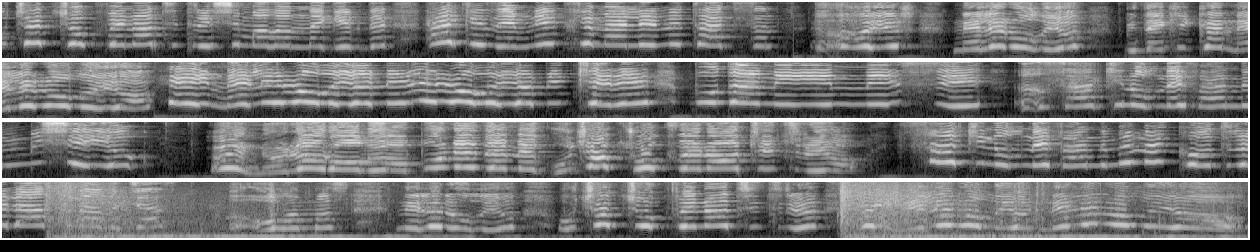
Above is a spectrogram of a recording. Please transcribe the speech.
uçak çok fena titreşim alanına girdi. Herkes emniyet kemerlerini taksın. Ee, hayır neler oluyor? Bir dakika neler oluyor? Hey neler oluyor neler oluyor bir kere. Bu da neyin nesi? E, Sakin olun efendim bir şey yok. Hey neler oluyor? Bu ne demek? Uçak çok fena titriyor. Sakin olun efendim hemen kontrol altına alacağız. Aa, Olamaz. Neler oluyor? Uçak çok fena titriyor. Hey neler oluyor? Neler oluyor?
